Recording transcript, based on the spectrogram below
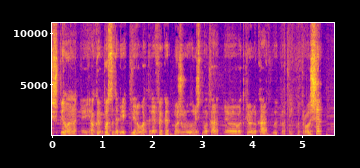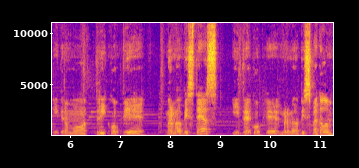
špila, ako je posle da bi aktivirao water efekt, možemo da uništimo kart, otkrivenu kartu koju protivnik kontroliše. Igramo tri kopije Mrmela Bisteas i dve kopije Mrmela Bismegalom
